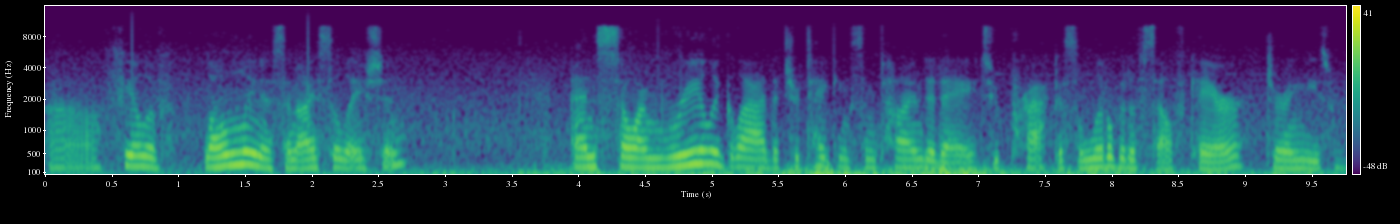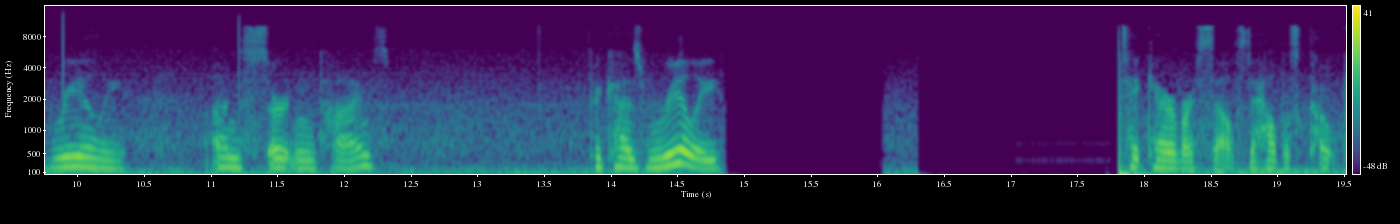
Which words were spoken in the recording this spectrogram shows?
uh, feel of loneliness and isolation. And so I'm really glad that you're taking some time today to practice a little bit of self care during these really uncertain times. Because really, take care of ourselves to help us cope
